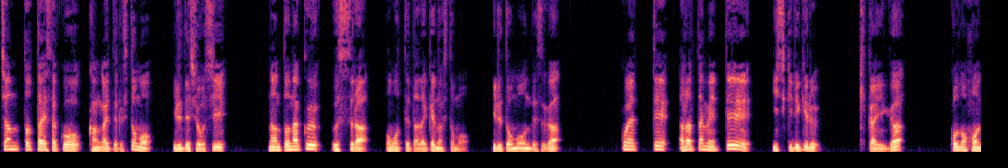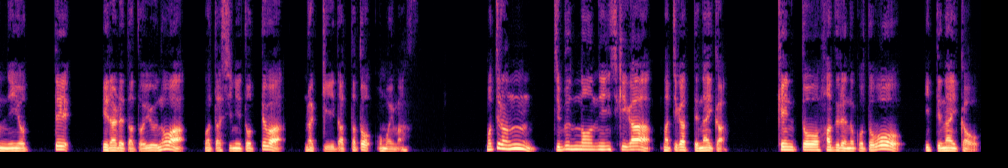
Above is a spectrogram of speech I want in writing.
ちゃんと対策を考えてる人もいるでしょうし、なんとなくうっすら思ってただけの人もいると思うんですが、こうやって改めて意識できる機会がこの本によって得られたというのは私にとってはラッキーだったと思います。もちろん自分の認識が間違ってないか、検討外れのことを言ってないかを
